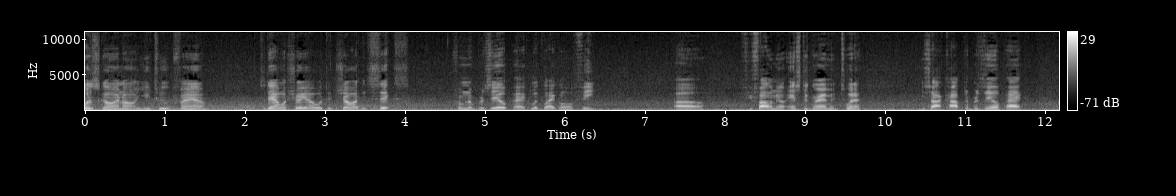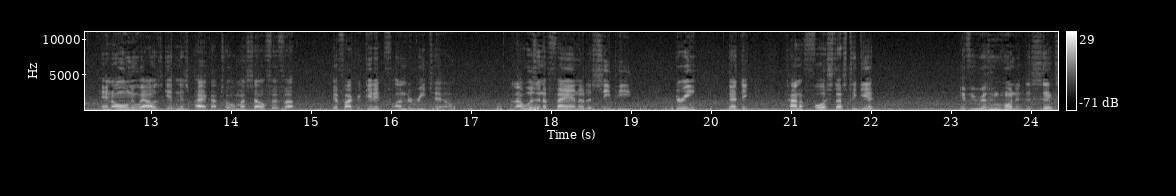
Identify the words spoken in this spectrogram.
What's going on YouTube fam? Today I'm going to show y'all what the Jordan 6 from the Brazil pack look like on feet. Uh, if you follow me on Instagram and Twitter, you saw I copped the Brazil pack. And the only way I was getting this pack, I told myself if I, if I could get it under retail. Because I wasn't a fan of the CP3 that they kind of forced us to get if you really wanted the 6.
